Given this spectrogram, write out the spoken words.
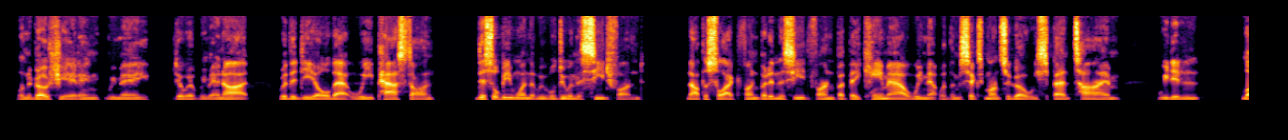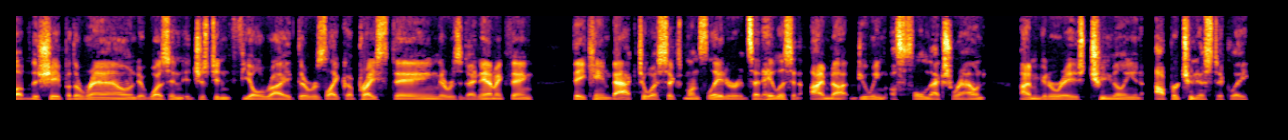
we're negotiating, we may do it, we may not, with a deal that we passed on. This will be one that we will do in the seed fund not the select fund, but in the seed fund. But they came out. We met with them six months ago. We spent time. We didn't love the shape of the round. It wasn't, it just didn't feel right. There was like a price thing, there was a dynamic thing. They came back to us six months later and said, Hey, listen, I'm not doing a full next round. I'm going to raise 2 million opportunistically.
